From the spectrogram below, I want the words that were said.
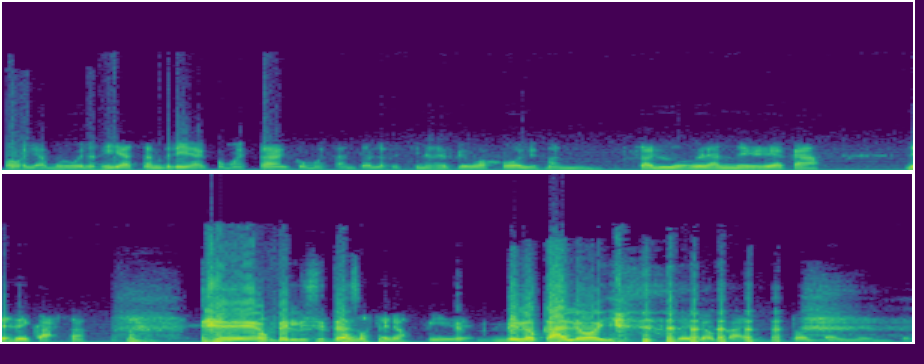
Hola, muy buenos días, Andrea. ¿Cómo están? ¿Cómo están todos los vecinos de Peguajó? Les mando un saludo grande desde acá desde casa. Eh, felicitas. Como se nos pide. De local hoy. De local, totalmente.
